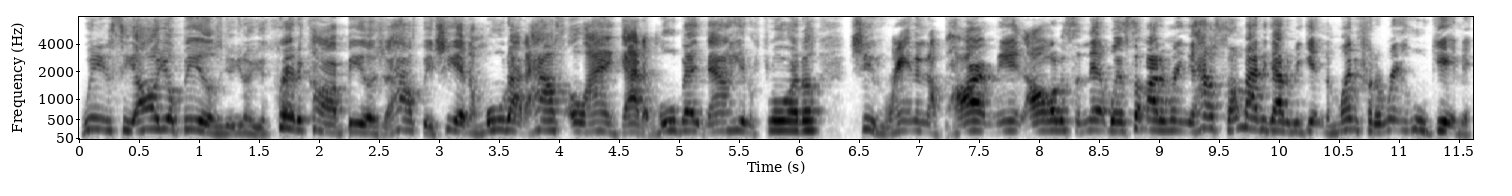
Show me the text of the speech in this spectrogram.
We need to see all your bills, you know, your credit card bills, your house bill. She had to move out of the house. Oh, I ain't got to move back down here to Florida. She's renting an apartment, all this and that. Where somebody renting your house, somebody got to be getting the money for the rent. Who getting it?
